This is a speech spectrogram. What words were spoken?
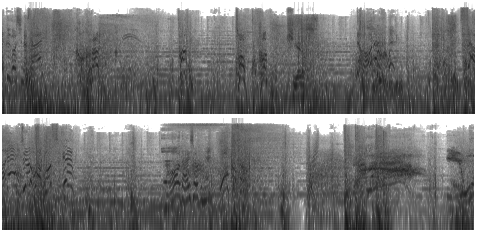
覚悟しなさい。ここだ。はっ。はっ。消えろ。どうだそれ銃砲もう大丈夫ねおっとよ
